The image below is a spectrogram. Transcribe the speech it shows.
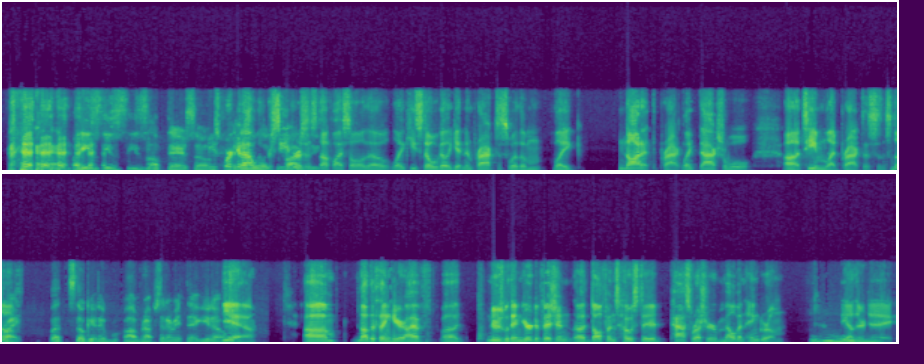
but he's he's he's up there, so he's working out with receivers and stuff. I saw though, like he's still like, getting in practice with them, like not at the practice, like the actual uh, team led practice and stuff. Right but still getting uh, reps and everything, you know. Yeah. Um, another thing here, I have uh, news within your division. Uh, Dolphins hosted pass rusher Melvin Ingram Ooh. the other day.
